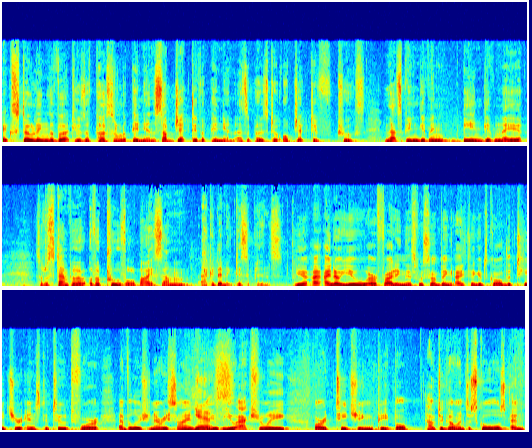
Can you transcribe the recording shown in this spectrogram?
extolling the virtues of personal opinion, subjective opinion, as opposed to objective truth, and that's been giving, being given a sort of stamp of, of approval by some academic disciplines. Yeah, I, I, know you are fighting this with something, I think it's called the Teacher Institute for Evolutionary Science. Yes. You, you actually are teaching people how to go into schools and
